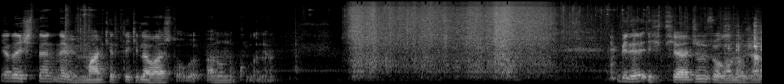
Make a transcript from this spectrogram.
Ya da işte ne bileyim marketteki lavaş da olur. Ben onu kullanıyorum. Bir de ihtiyacınız olan hocam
